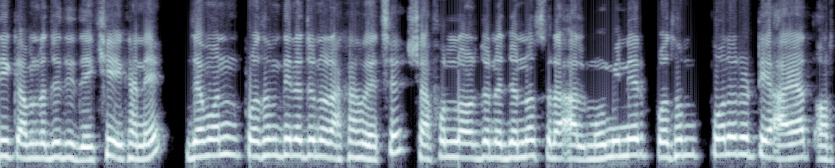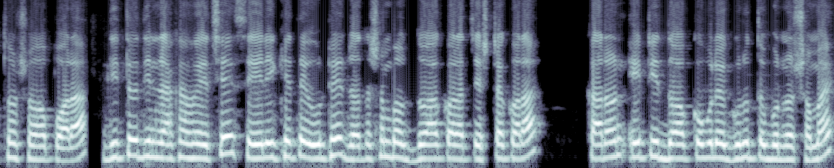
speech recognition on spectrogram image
দিক আমরা যদি দেখি এখানে, যেমন প্রথম দিনের জন্য রাখা হয়েছে, সাফল্য অর্জনের জন্য সুরা আল মুমিনের প্রথম পনেরোটি আয়াত অর্থ সহ পড়া। দ্বিতীয় দিন রাখা হয়েছে, সেই খেতে উঠে যথাসম্ভব দোয়া করার চেষ্টা করা, কারণ এটি দোয়া কবুলের গুরুত্বপূর্ণ সময়।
